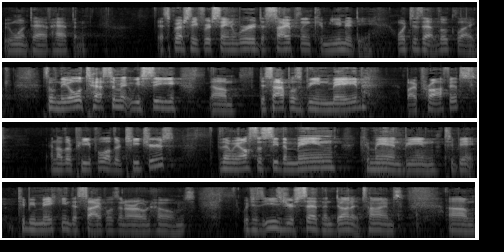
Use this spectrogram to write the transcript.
we want to have happen. Especially if we're saying we're a discipling community. What does that look like? So in the Old Testament, we see um, disciples being made by prophets and other people, other teachers. But then we also see the main command being to be, to be making disciples in our own homes, which is easier said than done at times. Um,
